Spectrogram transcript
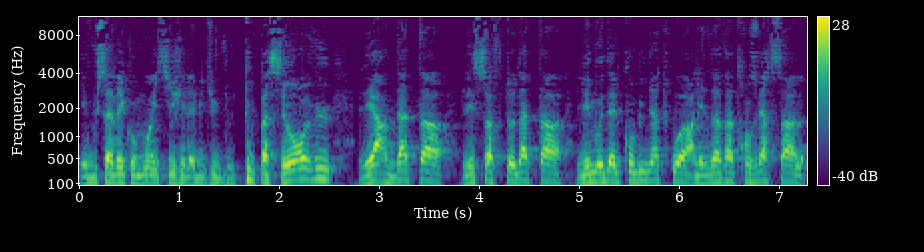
Et vous savez que moi, ici, j'ai l'habitude de tout passer en revue. Les hard data, les soft data, les modèles combinatoires, les data transversales.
